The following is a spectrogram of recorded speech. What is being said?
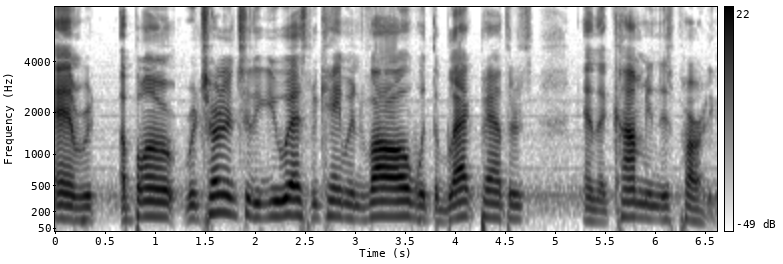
and re- upon returning to the U.S., became involved with the Black Panthers and the Communist Party.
